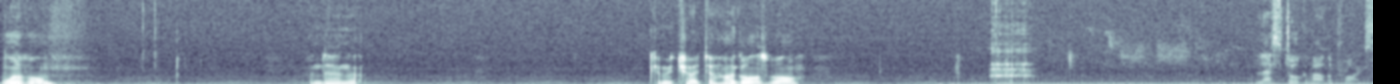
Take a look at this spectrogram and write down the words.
one of them and then uh, can we try to haggle as well Let's talk about the price.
